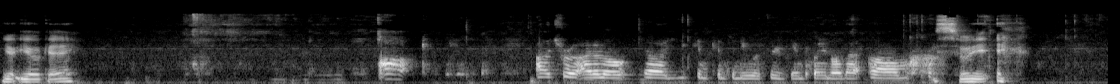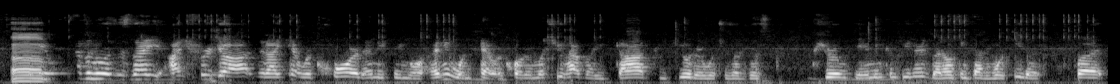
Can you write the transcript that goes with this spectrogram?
You you okay? oh, uh, true, I don't know. Uh, you can continue with your gameplay and all that. Um, Sweet. um, what happened was this night I forgot that I can't record anything or anyone can't record unless you have a god computer, which is like this pure gaming computers, but I don't think that'd work either. But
